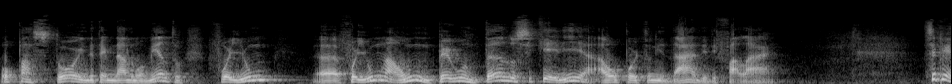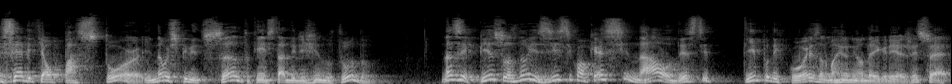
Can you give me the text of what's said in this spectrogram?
o pastor, em determinado momento, foi um, uh, foi um a um perguntando se queria a oportunidade de falar. Você percebe que é o pastor e não o Espírito Santo quem está dirigindo tudo? Nas epístolas não existe qualquer sinal deste tipo de coisa numa reunião da igreja. Isso é,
